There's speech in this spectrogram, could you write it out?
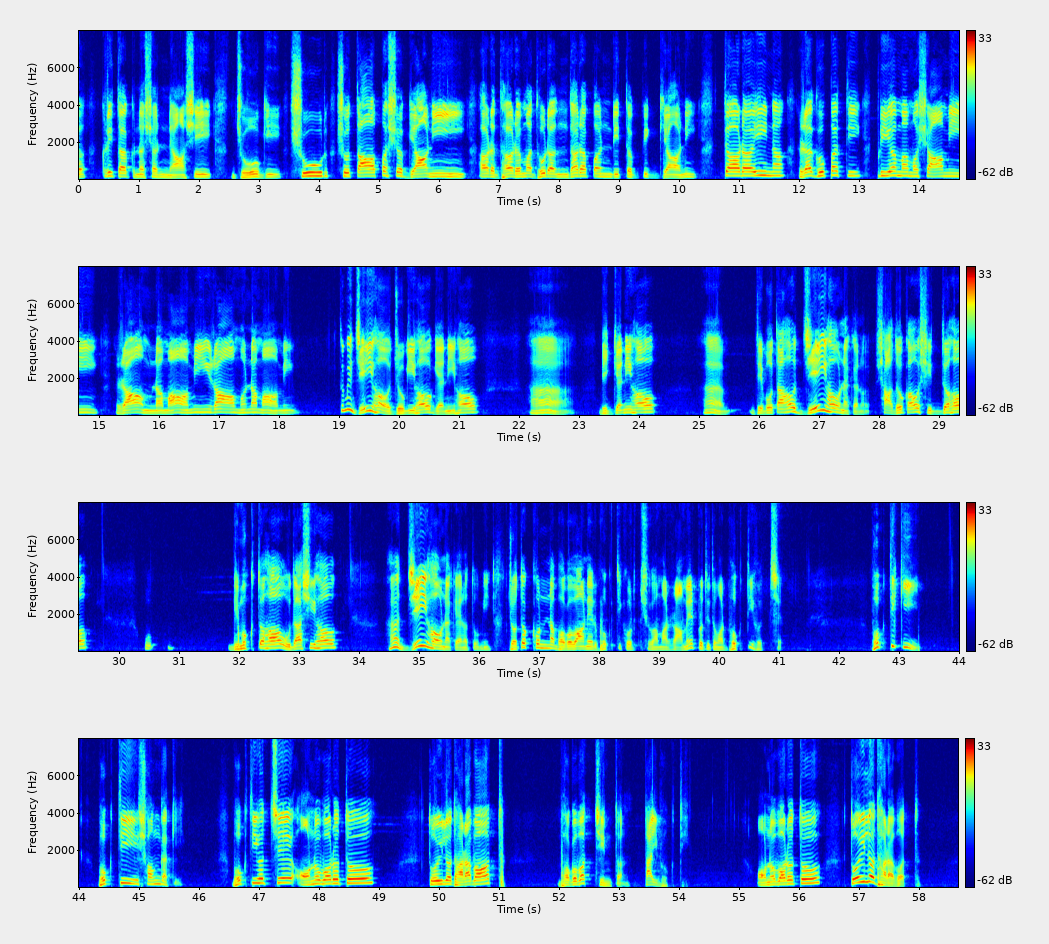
জ্ঞানী অর্ধর্ম ধুরন্ধর পণ্ডিত বিজ্ঞানী তরই না রঘুপতি প্রিয় মম স্বামী রাম নমামি রাম নমামি তুমি যেই হও, যোগী হও, জ্ঞানী হও হ্যাঁ বিজ্ঞানী হও হ্যাঁ দেবতা হও, যেই হও না কেন, সাধক হও, সিদ্ধ হও বিমুক্ত হও, উদাসী হও। হ্যাঁ যেই হও না কেন তুমি, যতক্ষণ না ভগবানের ভক্তি করছ, আমার রামের প্রতি তোমার ভক্তি হচ্ছে। ভক্তি কি? ভক্তি সংজ্ঞা কি? ভক্তি হচ্ছে অনবরত তৈল ধারাবত ভগবত চিন্তন, তাই ভক্তি। অনবরত তৈল ধারাবত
